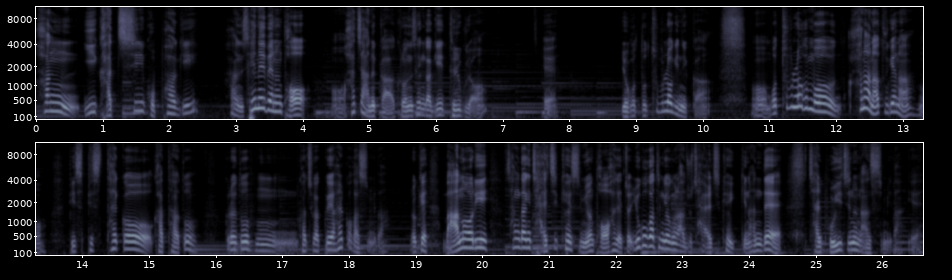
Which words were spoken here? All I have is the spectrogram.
한 이 가치 곱하기 한 세네 배는 더 어, 하지 않을까 그런 생각이 들고요. 예. 요것도 투블럭이니까 어 뭐 투블럭은 뭐 하나나 두 개나 뭐 비슷비슷할 것 같아도 그래도 음 가치가 꽤 할 것 같습니다. 이렇게 만월이 상당히 잘 찍혀 있으면 더 하겠죠. 요거 같은 경우는 아주 잘 찍혀 있긴 한데 잘 보이지는 않습니다. 예.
